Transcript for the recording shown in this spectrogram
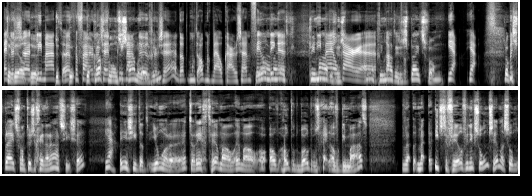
En dus uh, klimaatvervuilers en klimaatdeugers, hè? dat moet ook nog bij elkaar. Er zijn veel ja, dingen die bij elkaar uh, ja, Klimaat is een splijts van. Ja, ja. Het is ook een splijts van tussen generaties. Hè? Ja. En je ziet dat jongeren hè, terecht helemaal, helemaal hoog tot de botel zijn over klimaat. Maar iets te veel vind ik soms. Hè, maar soms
